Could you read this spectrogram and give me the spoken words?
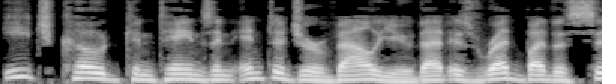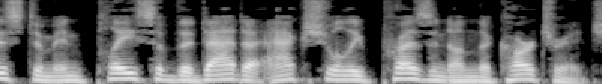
Each code contains an integer value that is read by the system in place of the data actually present on the cartridge.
